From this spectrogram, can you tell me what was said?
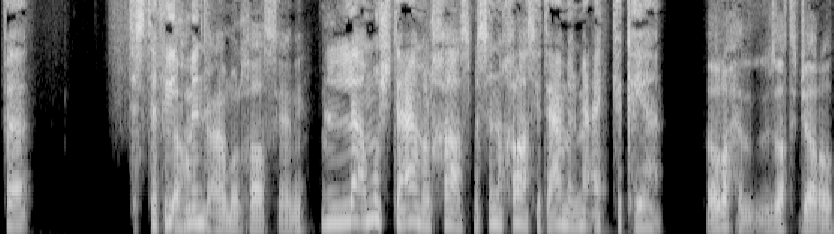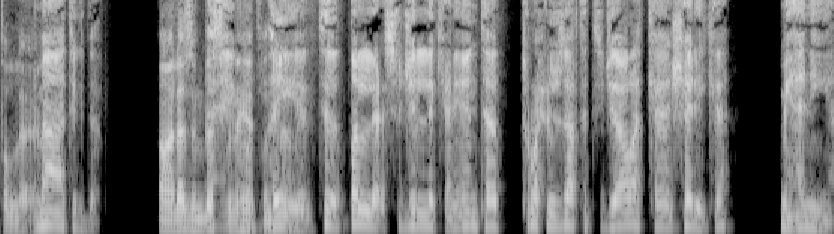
فتستفيد لهم من تعامل خاص يعني؟ لا مش تعامل خاص بس إنه خلاص يتعامل معك ككيان راح لوزارة التجارة واطلع ما تقدر آه لازم بس من هيئه بالضبط. اي تطلع سجلك يعني أنت تروح لوزارة التجارة كشركة مهنية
